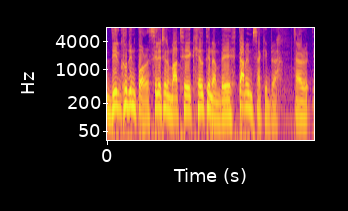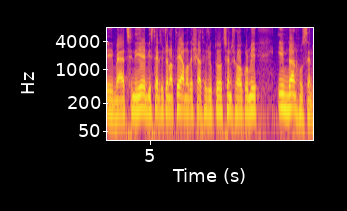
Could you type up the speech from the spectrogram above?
দীর্ঘদিন পর সিলেটের মাঠে খেলতে নামবে তামিম সাকিবরা। আর এই ম্যাচ নিয়ে বিস্তারিত জানাতে আমাদের সাথে যুক্ত হচ্ছেন সহকর্মী ইমরান হোসেন।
